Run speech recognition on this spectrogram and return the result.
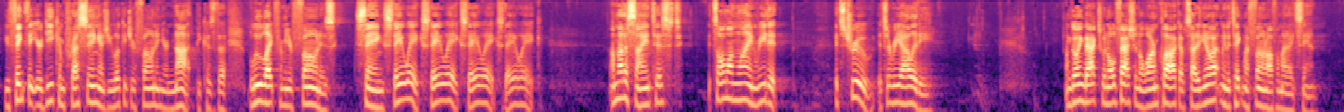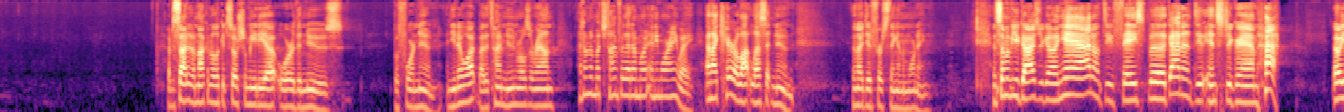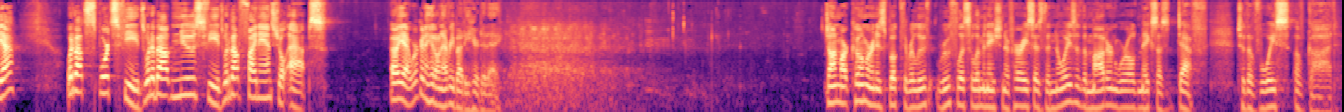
You think that you're decompressing as you look at your phone, and you're not because the blue light from your phone is saying, Stay awake, stay awake, stay awake, stay awake. I'm not a scientist. It's all online. Read it. It's true, it's a reality. I'm going back to an old fashioned alarm clock. I've decided, you know what? I'm going to take my phone off of my nightstand. I've decided I'm not going to look at social media or the news before noon. And you know what? By the time noon rolls around, I don't have much time for that anymore anyway. And I care a lot less at noon than I did first thing in the morning. And some of you guys are going, Yeah, I don't do Facebook. I don't do Instagram. Ha! Oh, yeah? What about sports feeds? What about news feeds? What about financial apps? Oh, yeah, we're going to hit on everybody here today. John Mark Comer, in his book, The Ruthless Elimination of Hurry, says the noise of the modern world makes us deaf to the voice of God,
